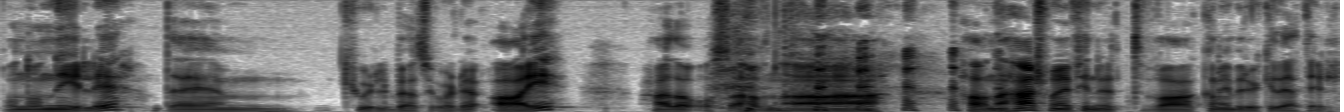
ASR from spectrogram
Og nå nylig, det kule buzzwordet AI, har jeg da også havna, havna, her. Så må vi finne ut hva kan vi bruke det til.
